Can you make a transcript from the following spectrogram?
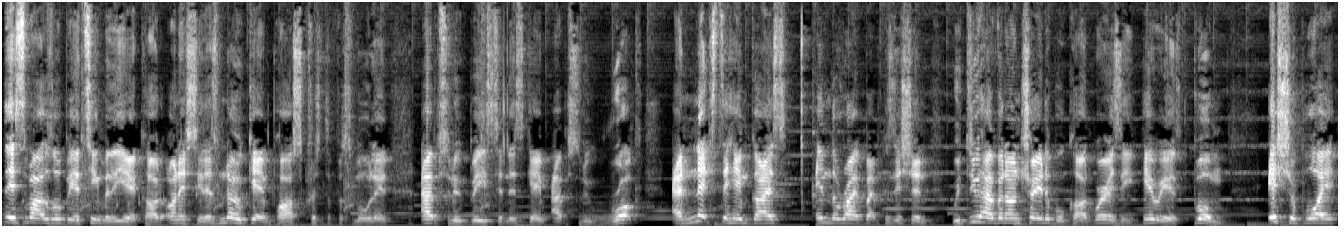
this might as well be a team of the year card. Honestly, there's no getting past Christopher Smalling. Absolute beast in this game, absolute rock. And next to him, guys, in the right back position, we do have an untradeable card. Where is he? Here he is. Boom. It's your boy,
